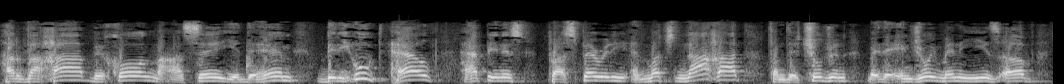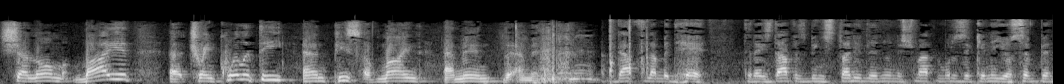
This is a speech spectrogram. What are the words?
Harvaha, Bechol, Ma'aseh, Yedehem, Biriut, health, happiness, prosperity, and much nahat from their children. May they enjoy many years of shalom bayit, uh, tranquility, and peace of mind. Amen. The amen. Daf Lamedhe. Today's daf is being studied Lelun Nishmat Murzekini Yosef ben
